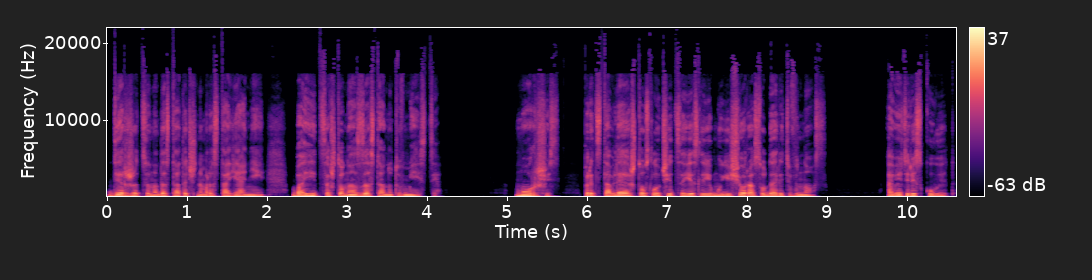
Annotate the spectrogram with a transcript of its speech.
Держится на достаточном расстоянии, боится, что нас застанут вместе. Морщусь, представляя, что случится, если ему еще раз ударить в нос. А ведь рискует.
